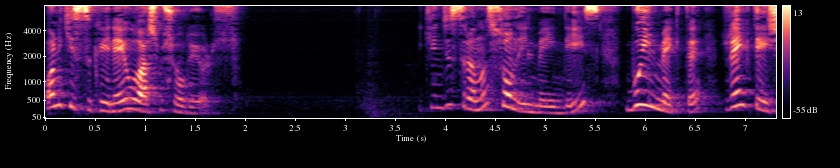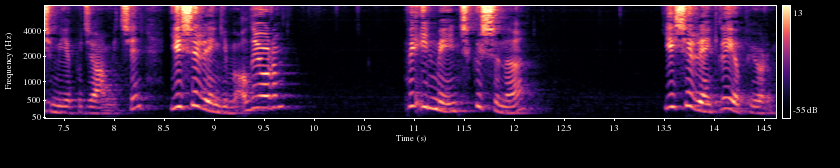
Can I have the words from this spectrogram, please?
12 sık iğneye ulaşmış oluyoruz. İkinci sıranın son ilmeğindeyiz. Bu ilmekte renk değişimi yapacağım için yeşil rengimi alıyorum ve ilmeğin çıkışını yeşil renkle yapıyorum.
